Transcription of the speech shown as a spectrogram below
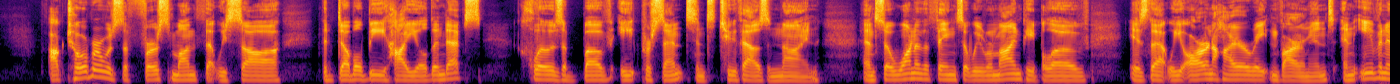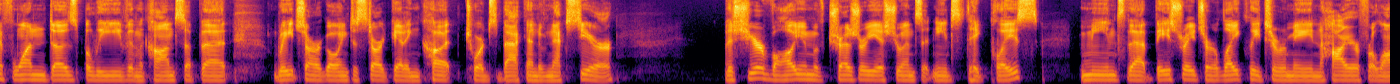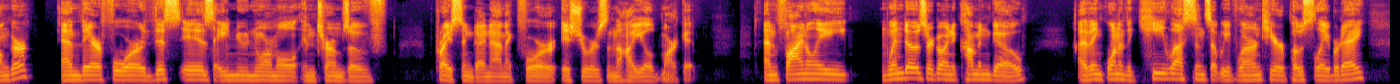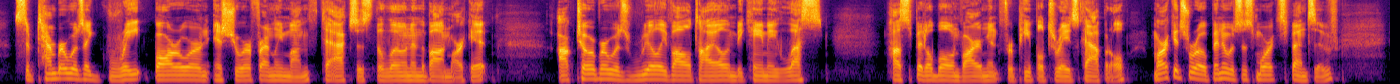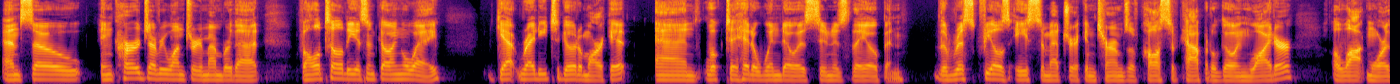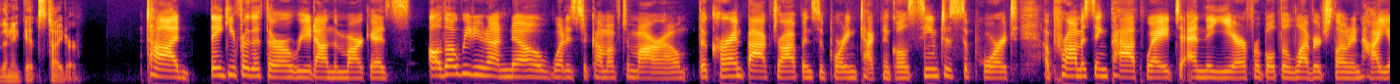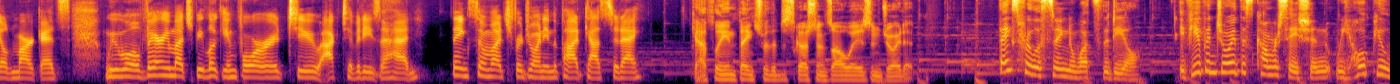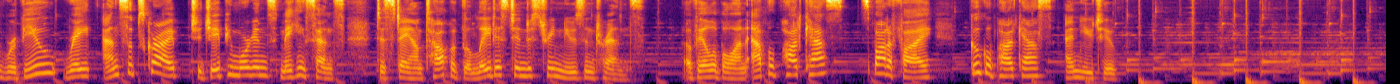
October was the first month that we saw the double B high yield index close above 8% since 2009. And so, one of the things that we remind people of is that we are in a higher rate environment. And even if one does believe in the concept that rates are going to start getting cut towards the back end of next year, the sheer volume of treasury issuance that needs to take place means that base rates are likely to remain higher for longer. And therefore, this is a new normal in terms of pricing dynamic for issuers in the high yield market. And finally, windows are going to come and go. I think one of the key lessons that we've learned here post Labor Day September was a great borrower and issuer friendly month to access the loan and the bond market. October was really volatile and became a less hospitable environment for people to raise capital. Markets were open, it was just more expensive. And so, encourage everyone to remember that volatility isn't going away. Get ready to go to market and look to hit a window as soon as they open. The risk feels asymmetric in terms of cost of capital going wider a lot more than it gets tighter. Todd, thank you for the thorough read on the markets. Although we do not know what is to come of tomorrow, the current backdrop and supporting technicals seem to support a promising pathway to end the year for both the leveraged loan and high yield markets. We will very much be looking forward to activities ahead. Thanks so much for joining the podcast today. Kathleen, thanks for the discussion as always. Enjoyed it. Thanks for listening to What's the Deal? If you've enjoyed this conversation, we hope you'll review, rate, and subscribe to JP Morgan's Making Sense to stay on top of the latest industry news and trends. Available on Apple Podcasts, Spotify, Google Podcasts, and YouTube.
